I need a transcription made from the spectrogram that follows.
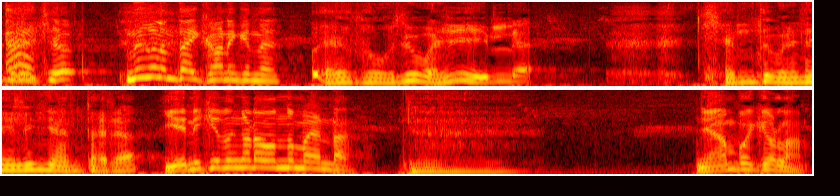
പിടിക്കാം. നിങ്ങൾ എന്തായി കാണിക്കുന്നത് വേറെ ഒരു വഴിയില്ല. എന്ത് വേണേലും ഞാൻ തരാം. എനിക്ക് നിങ്ങളുടെ ഒന്നും വേണ്ട. ഞാൻ പൊയ്ക്കോളാം.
